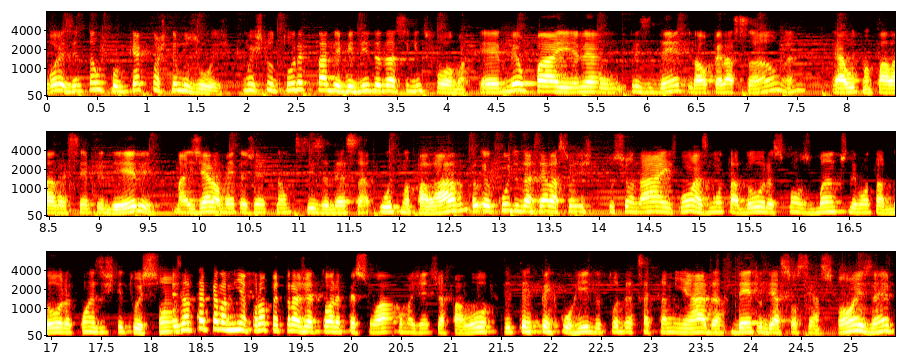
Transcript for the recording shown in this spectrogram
coisa. Então, o que é que nós temos hoje? Uma estrutura que está dividida da seguinte forma: é, meu pai ele é o presidente da operação, né? É a última palavra é sempre dele, mas geralmente a gente não precisa dessa última palavra. Eu, eu cuido das relações institucionais com as montadoras, com os bancos de montadora, com as instituições, até pela minha própria trajetória pessoal, como a gente já falou, de ter percorrido toda essa caminhada dentro de associações, né?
